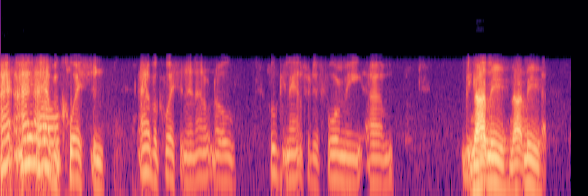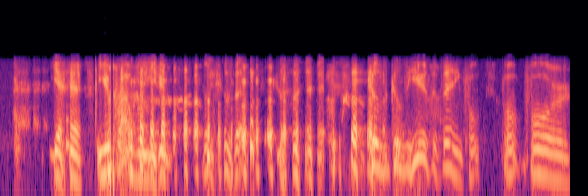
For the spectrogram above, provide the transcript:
I, I, You I have a question. I have a question, and I don't know who can answer this for me. Um, because, Not me, not me. Yeah, you're probably you. because because here's the thing for for for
